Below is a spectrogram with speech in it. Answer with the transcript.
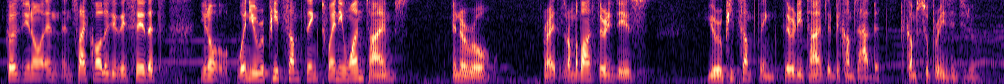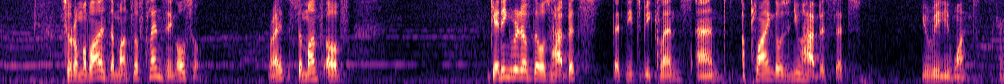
Because, you know, in, in psychology, they say that, you know, when you repeat something 21 times in a row, right? Ramadan is 30 days. You repeat something 30 times, it becomes a habit. It becomes super easy to do. So Ramadan is the month of cleansing also, right? It's the month of getting rid of those habits that need to be cleansed and applying those new habits that you really want. Okay?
